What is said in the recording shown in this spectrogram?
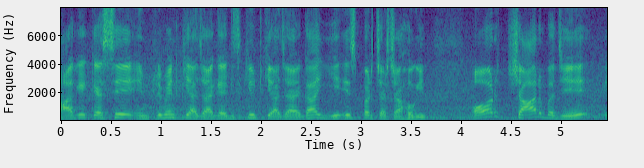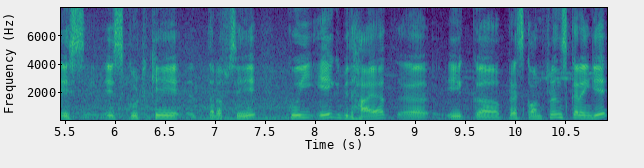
आगे कैसे इम्प्लीमेंट किया जाएगा एग्जीक्यूट किया जाएगा, ये इस पर चर्चा होगी। और चार बजे इस इस गुट के तरफ़ से कोई एक विधायक एक प्रेस कॉन्फ्रेंस करेंगे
